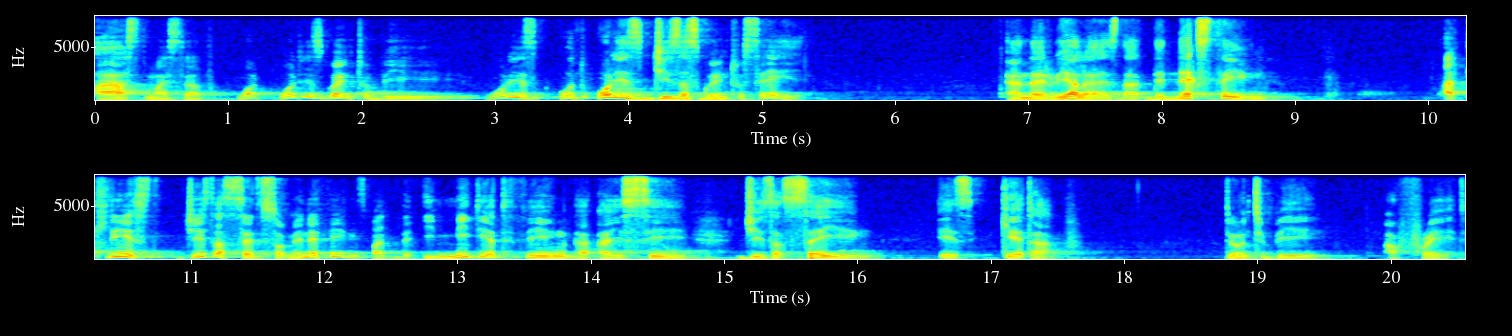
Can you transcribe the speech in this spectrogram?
I asked myself, what, what is going to be, what is, what, what is Jesus going to say? And I realized that the next thing, at least Jesus said so many things, but the immediate thing that I see Jesus saying is get up, don't be afraid.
